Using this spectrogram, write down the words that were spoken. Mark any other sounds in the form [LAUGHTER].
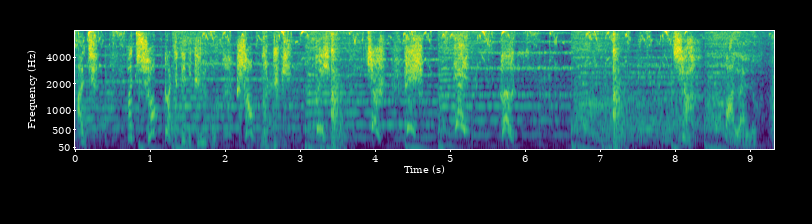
আজ আজ সব কটাকে দেখে নেব সব কটাকে। পালালো।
